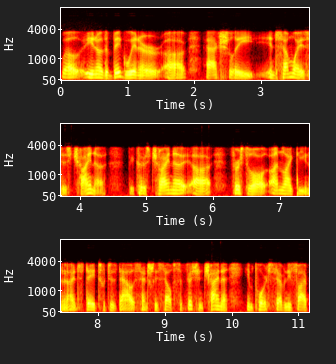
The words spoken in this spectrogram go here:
Well, you know, the big winner uh, actually, in some ways, is China because China, uh, first of all, unlike the United States, which is now essentially self sufficient, China imports 75%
